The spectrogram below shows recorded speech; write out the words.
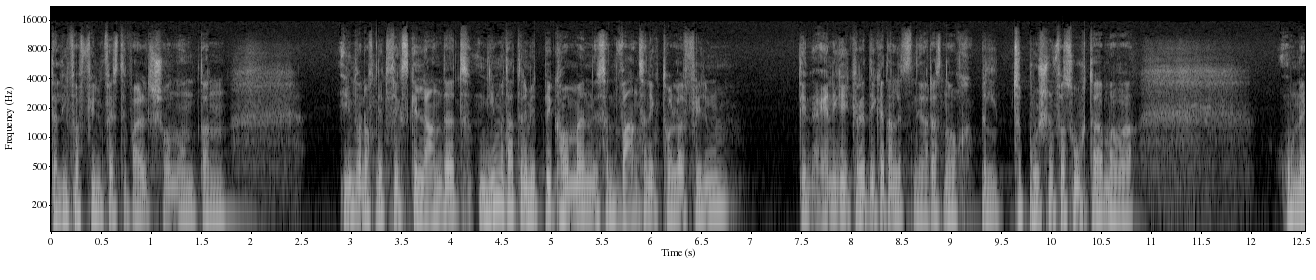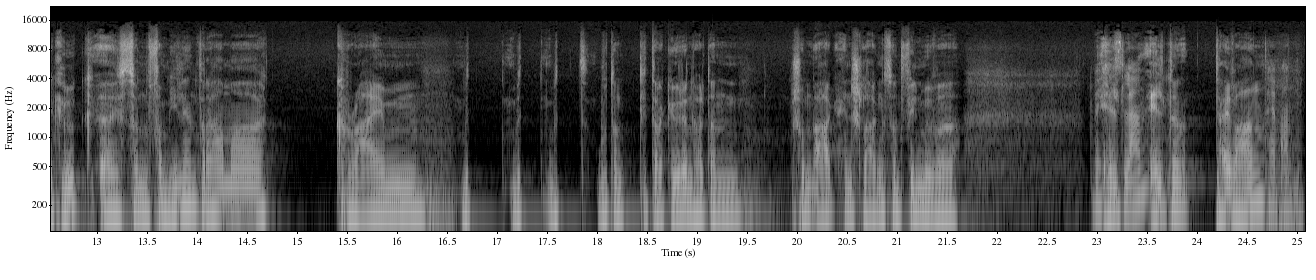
Der lief auf Filmfestivals schon und dann irgendwann auf Netflix gelandet. Niemand hat ihn mitbekommen. Ist ein wahnsinnig toller Film den einige Kritiker dann letzten Jahres noch ein bisschen zu pushen versucht haben, aber ohne Glück äh, ist so ein Familiendrama, Crime, mit, mit, mit, wo dann die Tragödien halt dann schon arg einschlagen. So ein Film über Welches El Land? Eltern, Taiwan. Taiwan.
